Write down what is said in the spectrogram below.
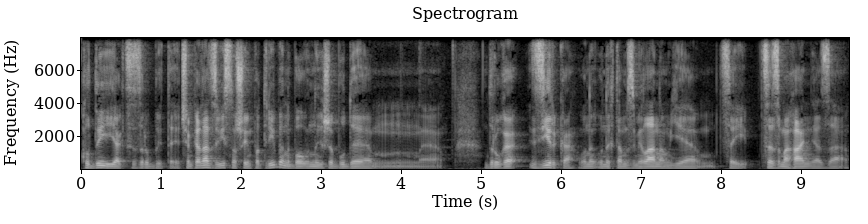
куди і як це зробити. Чемпіонат, звісно, що їм потрібен, бо у них же буде е, друга зірка. Вони, У них там з Міланом є цей, це змагання за.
